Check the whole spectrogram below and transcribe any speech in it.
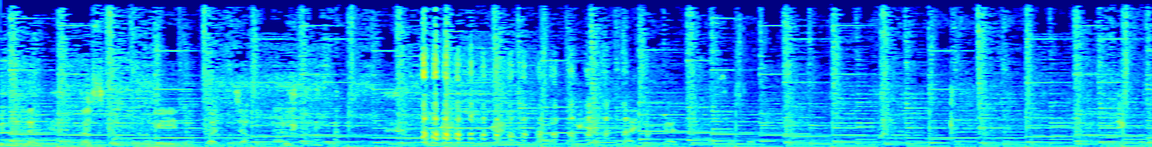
Yun lang. Tapos pag uwi, no, padjak na lang. Hingal-hingal na, kuyat na, hingal na sa. Ikaw,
